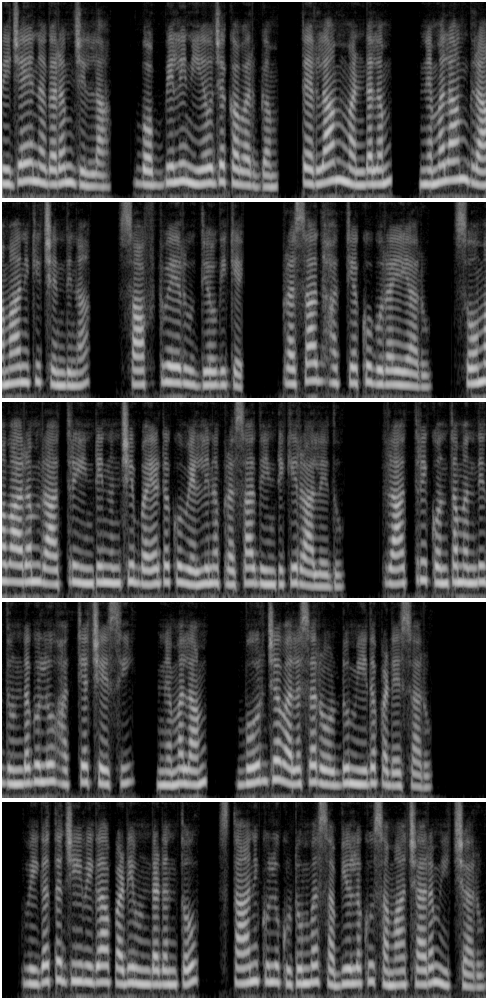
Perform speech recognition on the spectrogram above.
విజయనగరం జిల్లా బొబ్బిలి నియోజకవర్గం తెర్లాం మండలం నెమలాం గ్రామానికి చెందిన సాఫ్ట్వేర్ ఉద్యోగికే ప్రసాద్ హత్యకు గురయ్యారు. సోమవారం రాత్రి ఇంటి నుంచి బయటకు వెళ్ళిన ప్రసాద్ ఇంటికి రాలేదు. రాత్రి కొంతమంది దుండగులు హత్య చేసి నెమలాం బూర్జ వలస రోడ్డు మీద పడేశారు. విగతజీవిగా పడి ఉండడంతో స్థానికులు కుటుంబ సభ్యులకు సమాచారం ఇచ్చారు.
